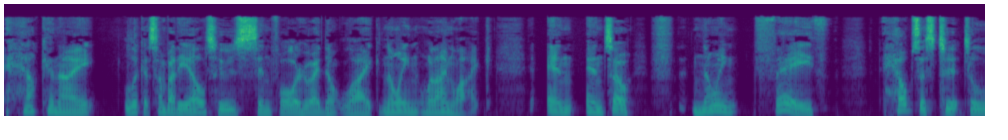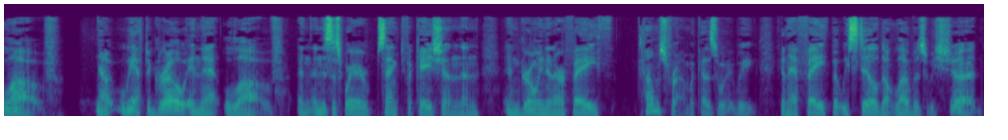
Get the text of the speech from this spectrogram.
how can I look at somebody else who's sinful or who I don't like, knowing what I'm like. And, and so f- knowing faith helps us to, to love. Now we have to grow in that love. And, and this is where sanctification and, and growing in our faith comes from because we, we, can have faith, but we still don't love as we should.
